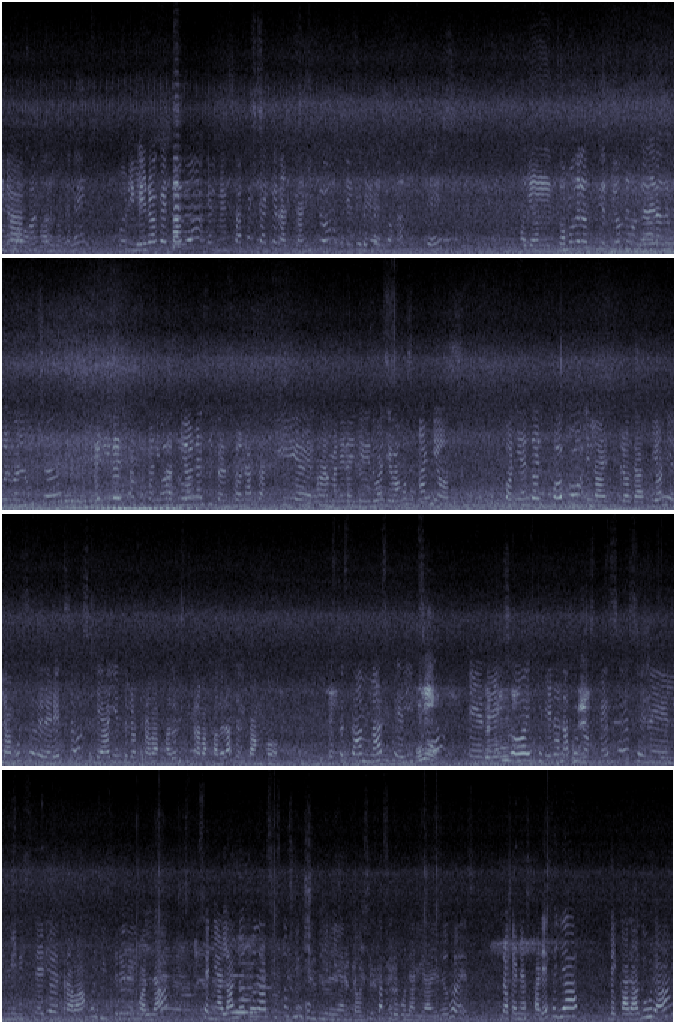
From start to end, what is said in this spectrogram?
Mira, primero que todo, el mensaje que hay que dar clarito es que... Eh, somos de la Asociación de Bandereras de Huelva en Lucha. Hay diversas organizaciones y personas aquí eh, de manera individual. Llevamos años poniendo el foco en la explotación y el abuso de derechos que hay entre los trabajadores y trabajadoras del campo. Esto está más que dicho. Eh, de hecho, estuvieron hace unos meses en el Ministerio de Trabajo y el Ministerio de Igualdad señalando todos estos incumplimientos y estas irregularidades. Entonces, lo que nos parece ya de cara dura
